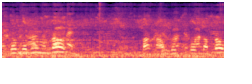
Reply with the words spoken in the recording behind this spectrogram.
tập trung tập trung tập trung phát động cùng, cùng tập trung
